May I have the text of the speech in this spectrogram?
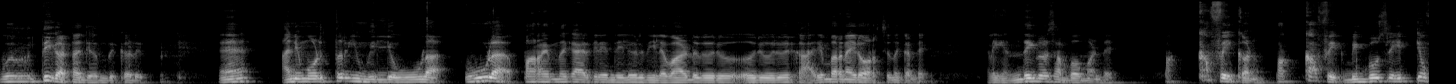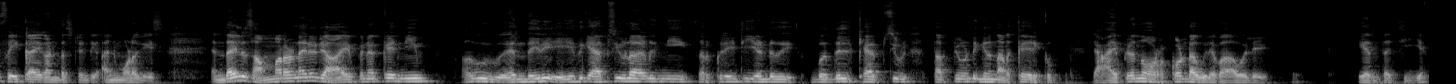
വൃത്തി കട്ട ജന്തുക്കൾ ഏ? അനുമോൾ ഇത്രയും വലിയ ഊള ഊള പറയുന്ന കാര്യത്തിൽ എന്തെങ്കിലും ഒരു നിലപാട് ഒരു ഒരു ഒരു ഒരു കാര്യം പറഞ്ഞാൽ അതിൽ ഉറച്ചു നിൽക്കണ്ടേ? അല്ലെങ്കിൽ എന്തെങ്കിലും ഒരു സംഭവം വേണ്ടേ? പക്ക ഫേക്കാണ് പക്ക ഫേക്ക് ബിഗ് ബോസിലെ ഏറ്റവും ഫേക്കായ കണ്ടസ്റ്റന്റ് അനുമോള കേസ് എന്തായാലും സമ്മറണ്ണനും രായപ്പനൊക്കെ ഇനിയും എന്തെങ്കിലും ഏത് ക്യാപ്സ്യൂളാണ് ഇനി സർക്കുലേറ്റ് ചെയ്യേണ്ടത്? ബദൽ ക്യാപ്സ്യൂൾ തപ്പിക്കൊണ്ട് ഇങ്ങനെ നടക്കായിരിക്കും. രായപ്പനൊന്നും ഉറക്കം ഉണ്ടാവില്ല പാവലേ. എന്താ ചെയ്യുക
